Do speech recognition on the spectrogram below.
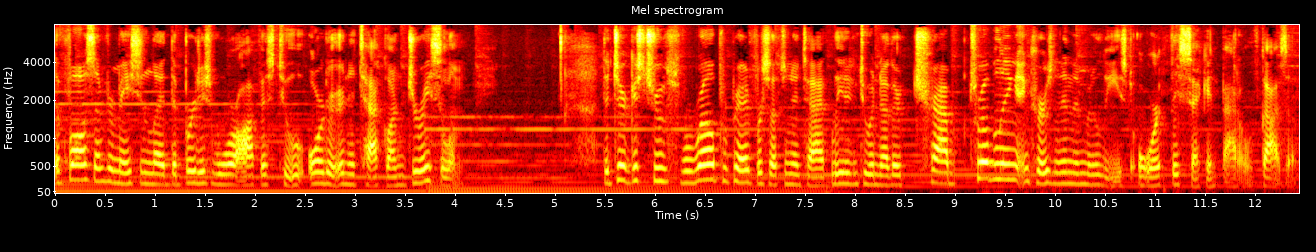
The false information led the British War Office to order an attack on Jerusalem. The Turkish troops were well prepared for such an attack, leading to another tra- troubling incursion in the Middle East, or the Second Battle of Gaza.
